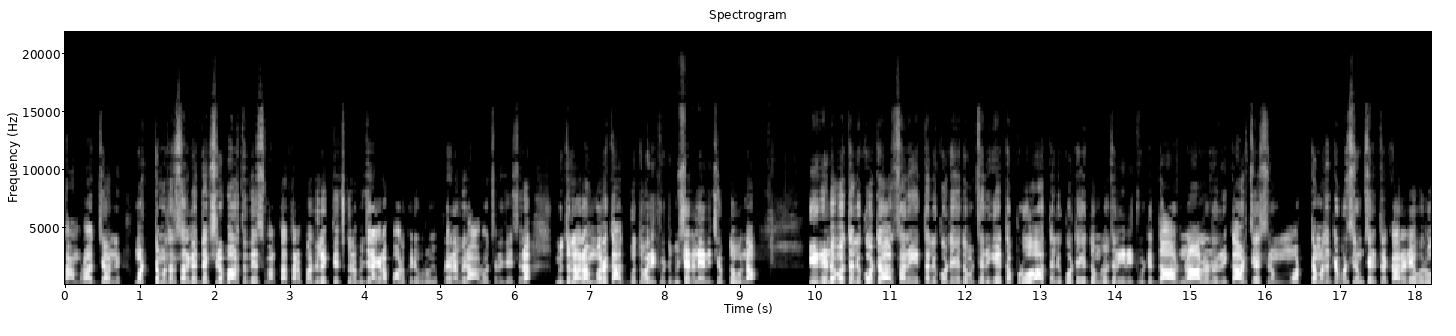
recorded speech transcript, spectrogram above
సామ్రాజ్యాన్ని మొట్టమొదటిసారిగా దక్షిణ భారతదేశం అంతా తన పదిలోకి తెచ్చుకున్న విజయనగర పాలకుడు ఎవరు? ఎప్పుడైనా మీరు ఆలోచన చేసినా మిత్రులారా మరొక అద్భుతమైనటువంటి విషయాన్ని నేను చెప్తూ ఉన్నా. ఈ రెండవ తలికోట సారీ తలికోట యుద్ధం జరిగేటప్పుడు ఆ తలికోట యుద్ధంలో జరిగినటువంటి దారుణాలను రికార్డ్ చేసిన మొట్టమొదటి ముస్లిం చరిత్రకారుడు ఎవరు?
